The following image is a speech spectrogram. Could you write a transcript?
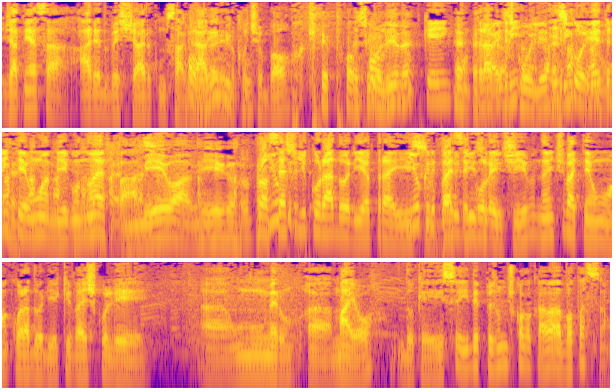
já tem essa área do vestiário como sagrada ali no futebol. Por que, Paulo? Escolhi, né? Porque encontrar tri- escolher escolher 31, amigo, não é fácil. Meu amigo. O processo cri- de curadoria para E o isso vai ser disso, coletivo. né? A gente vai ter uma curadoria que vai escolher ah, um número ah, maior do que isso e depois vamos colocar a votação.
